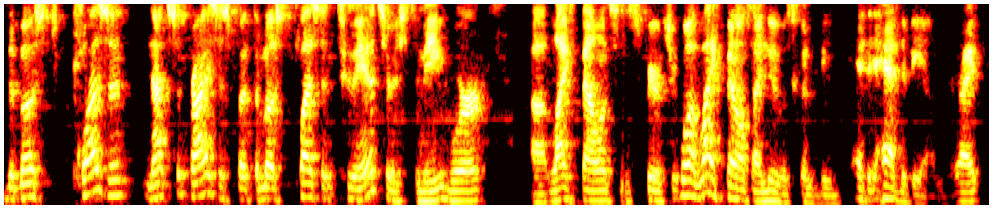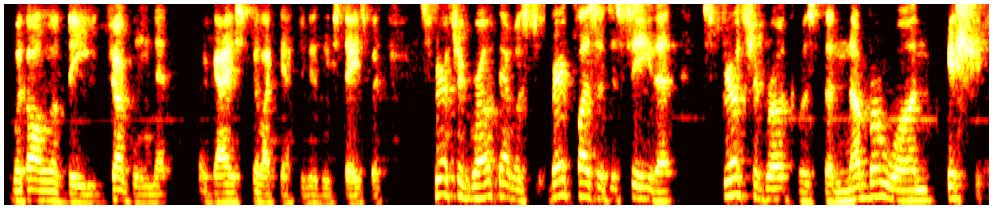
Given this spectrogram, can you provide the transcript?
the most pleasant, not surprises, but the most pleasant two answers to me were uh, life balance and spiritual. Well, life balance I knew was going to be, it had to be on there, right? With all of the juggling that guys feel like they have to do these days. But spiritual growth, that was very pleasant to see that spiritual growth was the number one issue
